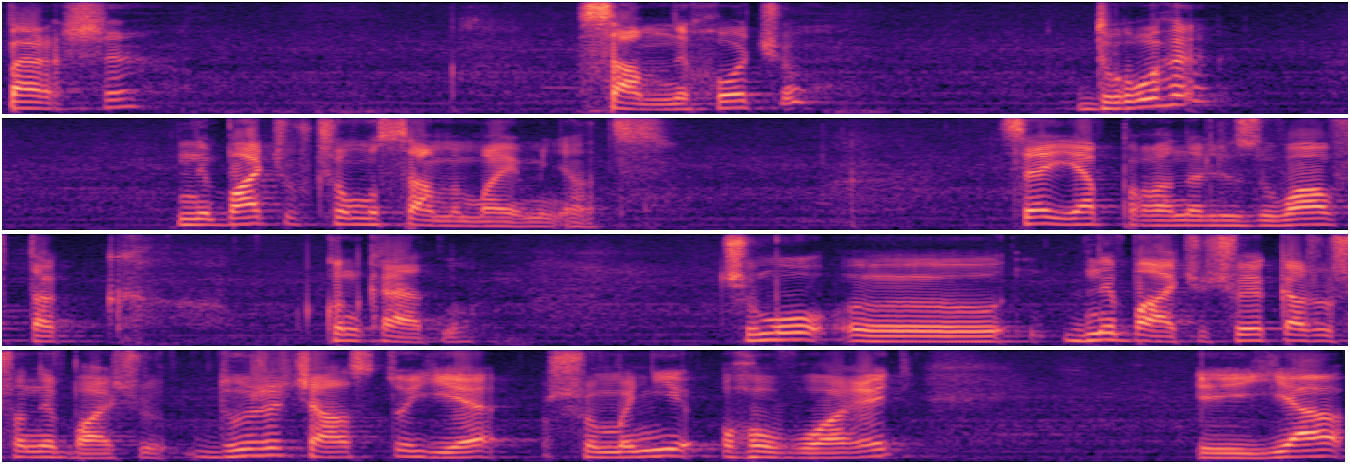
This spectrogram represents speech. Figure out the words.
Перше, сам не хочу. Друге, не бачу, в чому саме маю мінятися. Це я проаналізував так конкретно. Чому е, не бачу? Що я кажу, що не бачу? Дуже часто є, що мені говорять, і я,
